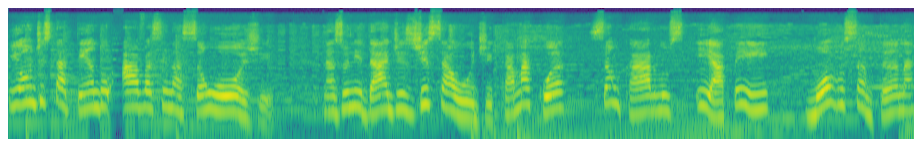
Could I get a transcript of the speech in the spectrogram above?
E onde está tendo a vacinação hoje? Nas unidades de saúde Camaquã, São Carlos e API, Morro Santana,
